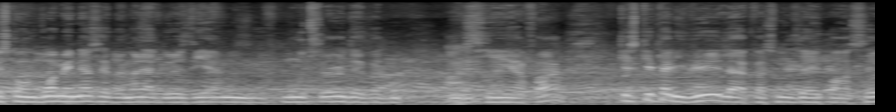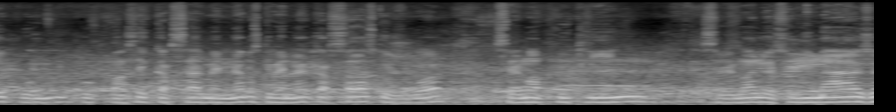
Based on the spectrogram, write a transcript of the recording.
Qu'est-ce qu'on voit maintenant, c'est vraiment la deuxième mouture de votre ancien affaire. Qu'est-ce qui est arrivé de la façon que vous avez pensé pour, penser Corsair maintenant? Parce que maintenant, Corsair, ce que je vois, c'est vraiment plus clean, c'est vraiment son image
